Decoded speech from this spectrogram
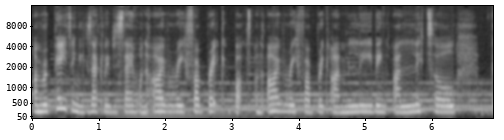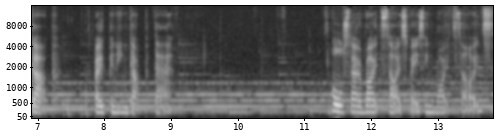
I'm repeating exactly the same on ivory fabric, but on ivory fabric I'm leaving a little gap, opening gap there. Also right sides facing right sides.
